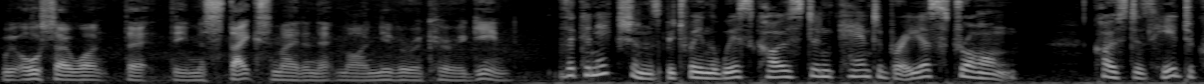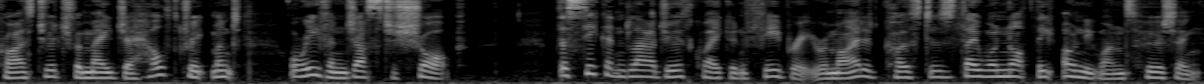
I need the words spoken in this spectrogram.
We also want that the mistakes made in that mine never occur again. The connections between the West Coast and Canterbury are strong. Coasters head to Christchurch for major health treatment or even just to shop. The second large earthquake in February reminded coasters they were not the only ones hurting.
